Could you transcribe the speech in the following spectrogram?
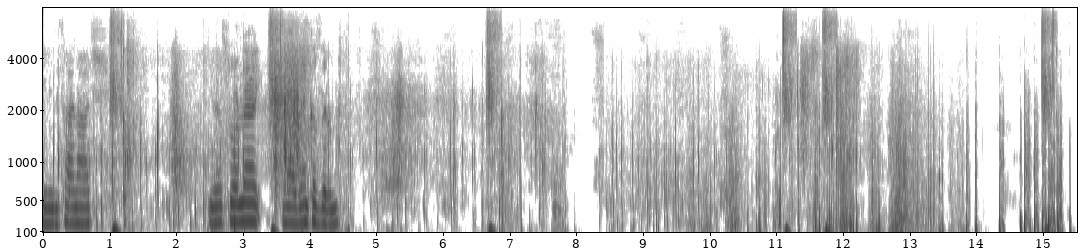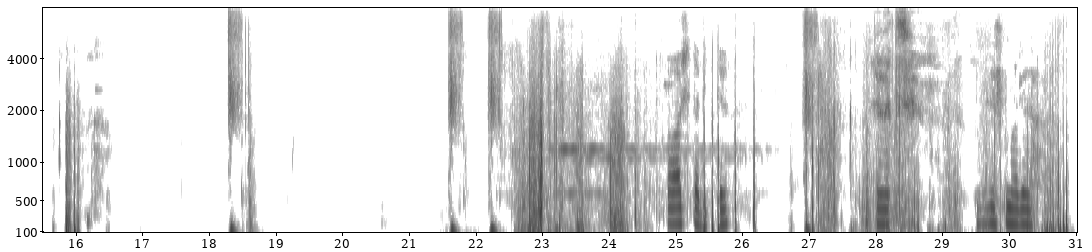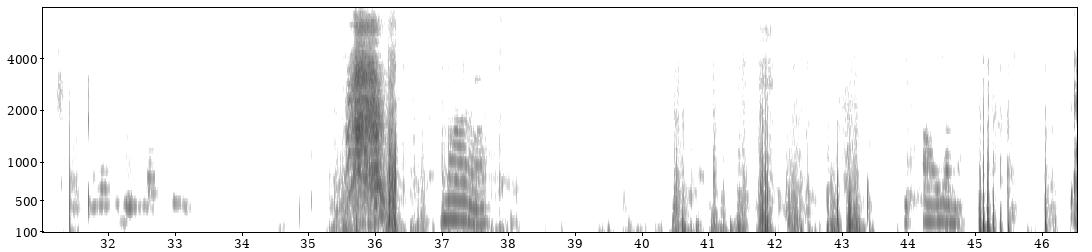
Yeni bir tane ağaç. Biraz sonra maden kazarım. Ağaç da bitti. Evet. Hızlıca şunları.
